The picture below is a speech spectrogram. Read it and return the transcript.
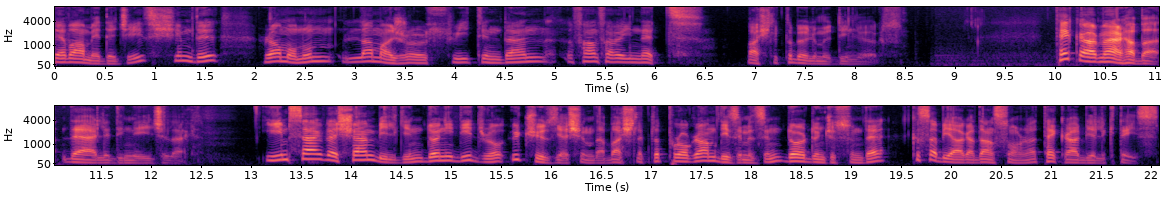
devam edeceğiz. Şimdi Rameau'nun La Major Suite'inden Fanfarinet başlıklı bölümü dinliyoruz. Tekrar merhaba değerli dinleyiciler. İyimser ve şen bilgin Döni Didro 300 yaşında başlıklı program dizimizin dördüncüsünde kısa bir aradan sonra tekrar birlikteyiz.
